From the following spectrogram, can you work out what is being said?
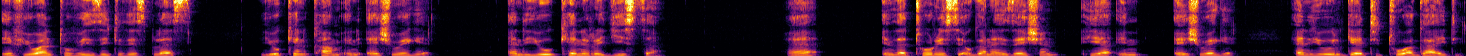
if you want to visit this place, you can come in Eschwege and you can register eh, in the tourist organization here in Eschwege and you will get to a tour guide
